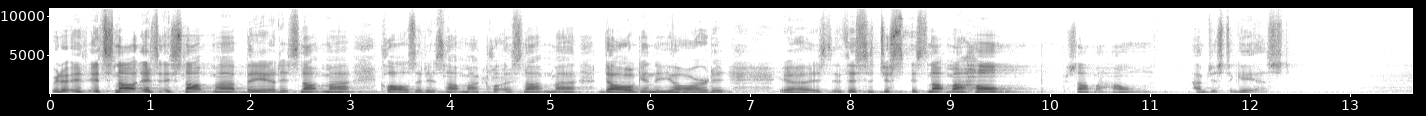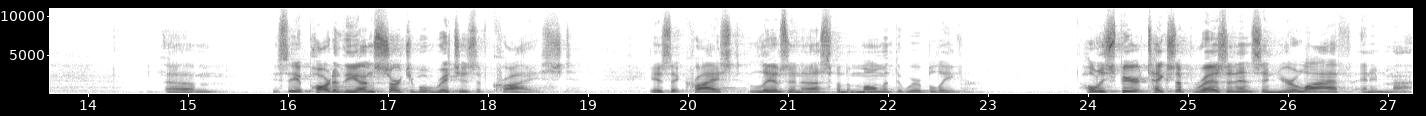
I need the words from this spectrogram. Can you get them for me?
It's not, it's, it's not my bed, it's not my closet, it's not my, it's not my dog in the yard. It, uh, this is just, it's not my home. It's not my home. I'm just a guest. Um, you see, a part of the unsearchable riches of Christ is that Christ lives in us from the moment that we're a believer. Holy Spirit takes up residence in your life and in mine.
